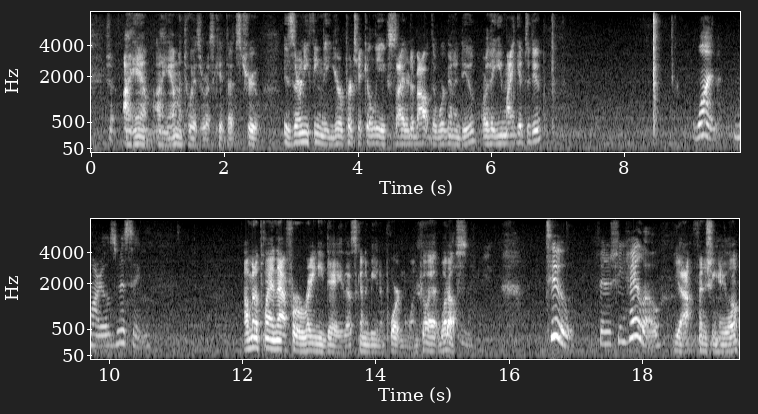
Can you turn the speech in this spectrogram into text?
I am. I am a Toys R Us kid. That's true. Is there anything that you're particularly excited about that we're gonna do, or that you might get to do? One, Mario's missing. I'm gonna plan that for a rainy day. That's gonna be an important one. Go ahead. What else? Two, finishing Halo. Yeah, finishing Halo.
